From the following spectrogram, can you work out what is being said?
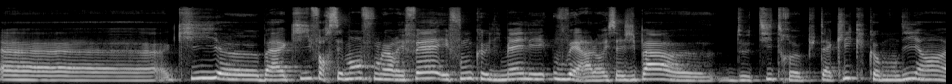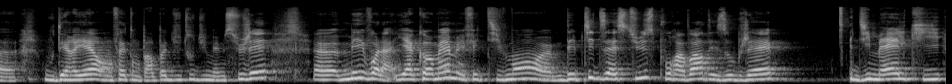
euh, qui, euh, bah, qui forcément font leur effet et font que l'email est ouvert. Alors il s'agit pas euh, de titres putaclic comme on dit, hein, euh, où derrière en fait on parle pas du tout du même sujet. mais voilà, il y a quand même effectivement des petites astuces pour avoir des objets d'emails qui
